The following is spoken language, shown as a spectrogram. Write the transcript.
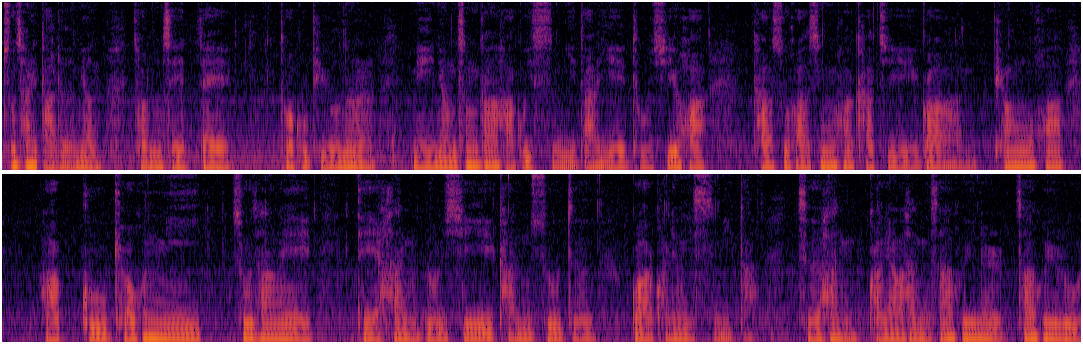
추사에 따르면 전 세대 도구 비율은 매년 증가하고 있습니다. 이에 도시화, 가수화, 생활 가치관, 평화, 학구, 교훈 및 수상에 대한 의식 감수 등과 관련이 있습니다. 또한 관련한 사회를, 사회로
